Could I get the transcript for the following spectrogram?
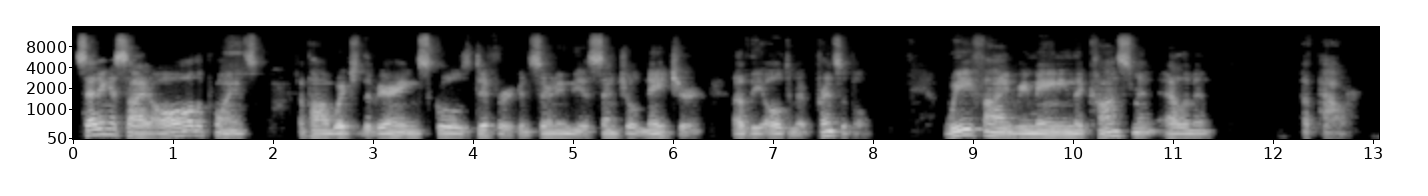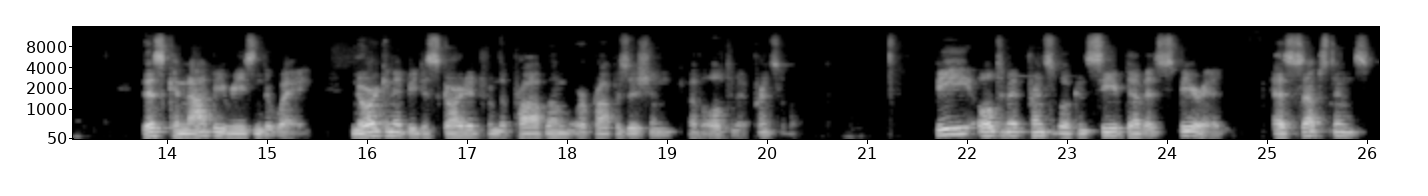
Setting aside all the points upon which the varying schools differ concerning the essential nature of the ultimate principle, we find remaining the constant element of power. This cannot be reasoned away nor can it be discarded from the problem or proposition of ultimate principle. Be ultimate principle conceived of as spirit, as substance,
